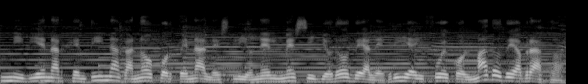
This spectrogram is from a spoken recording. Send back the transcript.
Ni bien Argentina ganó por penales, Lionel Messi lloró de alegría y fue colmado de abrazos.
